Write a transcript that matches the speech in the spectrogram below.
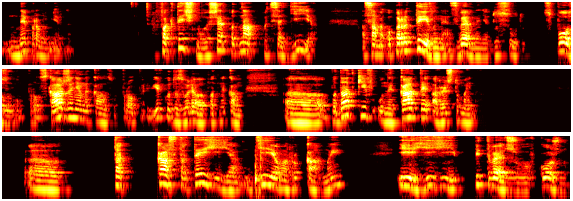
неправомірним. Фактично, лише одна оця дія, а саме оперативне звернення до суду з позовом про оскарження наказу про перевірку дозволяла платникам е, податків уникати арешту майна. Е, така стратегія діяла роками, і її підтверджував кожного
